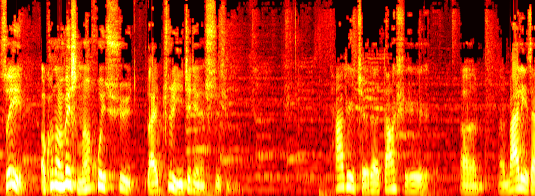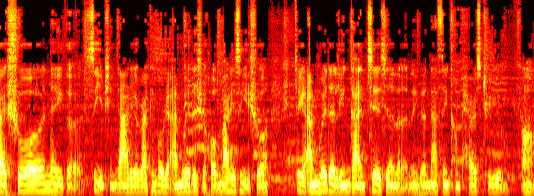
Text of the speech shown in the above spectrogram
所以 O'Connor 为什么会去来质疑这件事情呢？他是觉得当时，呃呃，Miley 在说那个自己评价这个《Wrecking Ball》这 MV 的时候，Miley 自己说这个 MV 的灵感借鉴了那个《Nothing Compares to You》。啊，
